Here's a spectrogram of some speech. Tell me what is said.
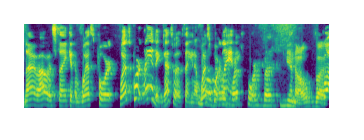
No, I was thinking of Westport, Westport Landing. That's what I was thinking of. Westport well, Landing. Westport, but you know, but what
